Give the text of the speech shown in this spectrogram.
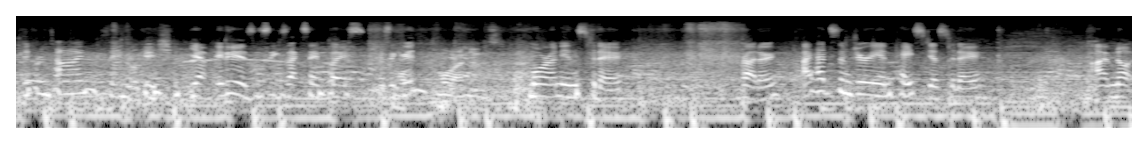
Different time, same location. Yep, it is. It's the exact same place. Is it good? More onions. More onions today. Righto. I had some durian paste yesterday. I'm not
